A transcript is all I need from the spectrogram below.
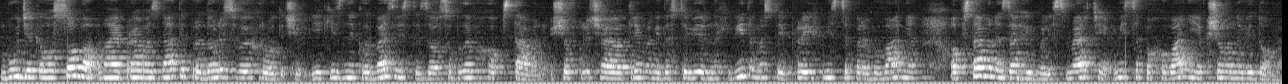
Будь-яка особа має право знати про долю своїх родичів, які зникли безвісти за особливих обставин, що включає отримання достовірних відомостей про їх місце перебування, обставини загибелі, смерті, місце поховання, якщо воно відоме.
